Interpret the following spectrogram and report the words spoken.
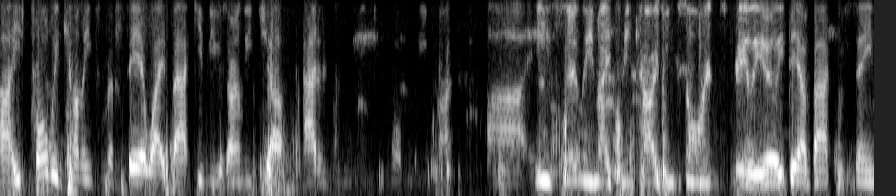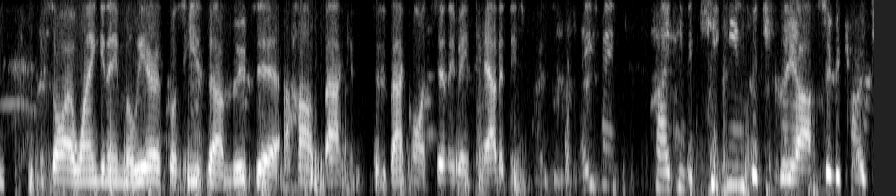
uh, he's probably coming from a fair way back if he was only just added to uh, he's certainly made some encouraging signs really early. Down back, we've seen Nasiah Wanganeen-Milera. Of course, he's uh, moved to a half back and to the back line. Certainly been touted this person. He's been taking the kick in, which the uh, super coach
